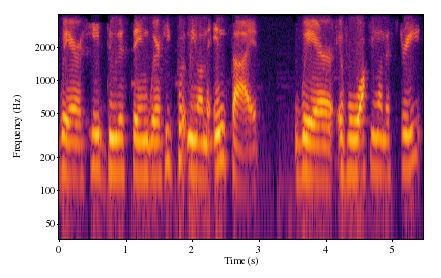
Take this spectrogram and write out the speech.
where he'd do this thing where he'd put me on the inside where if we're walking on the street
